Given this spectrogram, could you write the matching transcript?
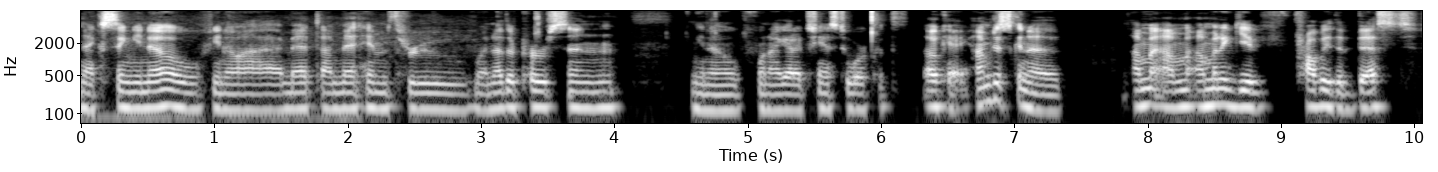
next thing you know, you know, I met I met him through another person. You know, when I got a chance to work with. Okay, I'm just gonna, I'm I'm I'm gonna give probably the best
